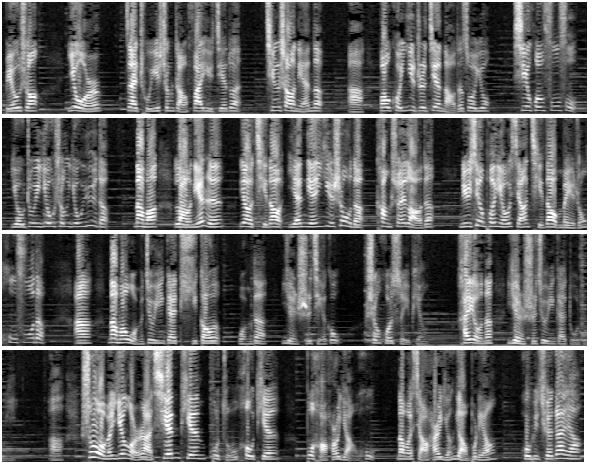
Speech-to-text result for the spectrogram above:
比如说，幼儿在处于生长发育阶段，青少年的啊，包括抑制健脑的作用；新婚夫妇有助于优生优育的；那么老年人要起到延年益寿的、抗衰老的。女性朋友想起到美容护肤的啊，那么我们就应该提高我们的饮食结构、生活水平，还有呢，饮食就应该多注意啊。说我们婴儿啊，先天不足，后天不好好养护，那么小孩营养不良，会不会缺钙呀？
